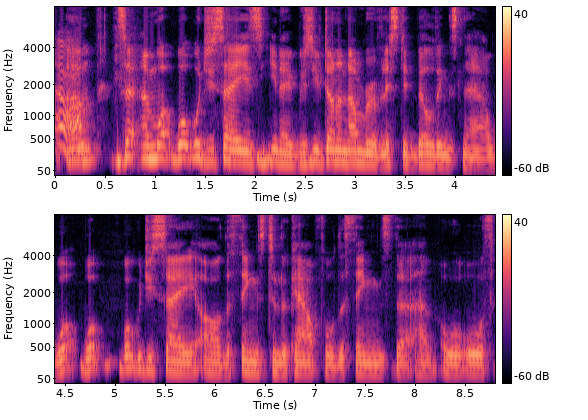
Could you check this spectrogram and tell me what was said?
oh, well. Um, so, and what what would you say is you know because you've done a number of listed buildings now? What what what would you say are the things to look out for? The things that have or, or th-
